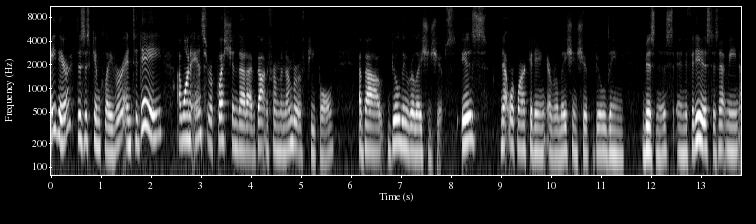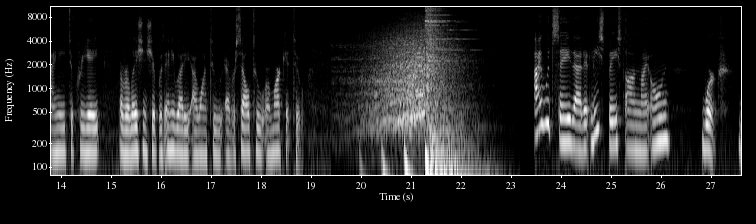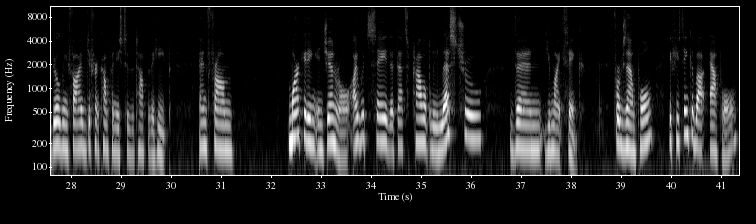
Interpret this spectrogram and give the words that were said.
Hey there, this is Kim Klaver, and today I want to answer a question that I've gotten from a number of people about building relationships. Is network marketing a relationship building business? And if it is, does that mean I need to create a relationship with anybody I want to ever sell to or market to? I would say that, at least based on my own work, building five different companies to the top of the heap. And from marketing in general, I would say that that's probably less true than you might think. For example, if you think about Apple,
